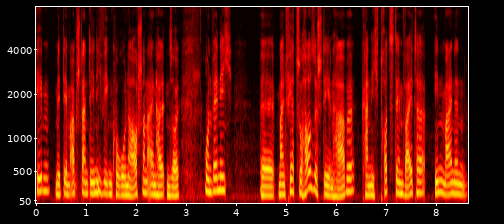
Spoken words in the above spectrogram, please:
eben mit dem Abstand, den ich wegen Corona auch schon einhalten soll. Und wenn ich äh, mein Pferd zu Hause stehen habe, kann ich trotzdem weiter in meinen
